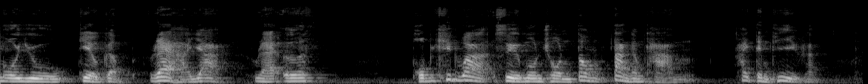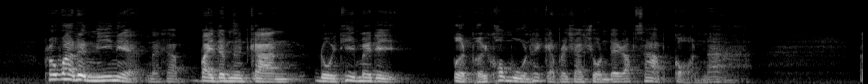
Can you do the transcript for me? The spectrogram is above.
MOU เกี่ยวกับแร่หายาก Rare Earth ผมคิดว่าสื่อมวลชนต้องตั้งคำถามให้เต็มที่ครับ เพราะว่าเรื่องนี้เนี่ยนะครับไปดำเนินการโดยที่ไม่ได้เปิดเผยข้อมูลให้แก่ประชาชนได้รับทราบก่อนหน้าเ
